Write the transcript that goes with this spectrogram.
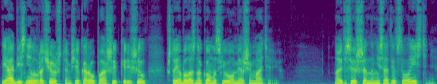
Я объяснила врачу, что мсье Каро по ошибке решил, что я была знакома с его умершей матерью. Но это совершенно не соответствовало истине.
